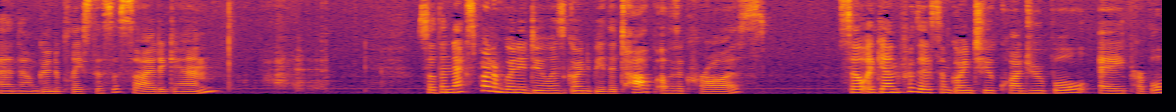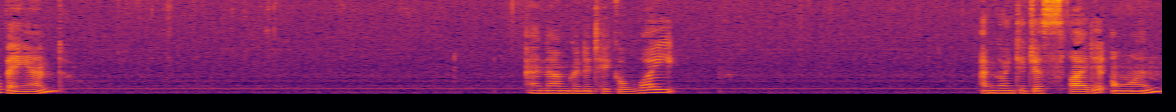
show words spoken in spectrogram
And now I'm going to place this aside again. So the next part I'm going to do is going to be the top of the cross. So again for this I'm going to quadruple a purple band. And now I'm going to take a white. I'm going to just slide it on.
